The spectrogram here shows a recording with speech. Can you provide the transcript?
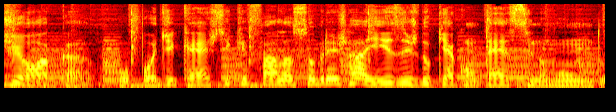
Mundioca, o podcast que fala sobre as raízes do que acontece no mundo.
